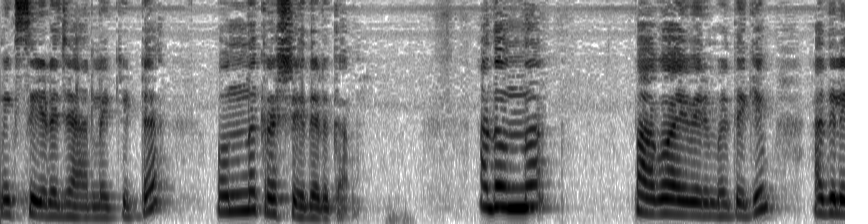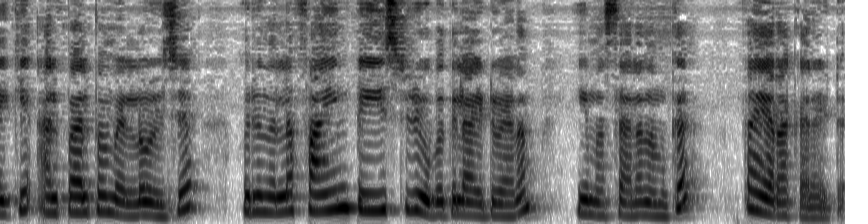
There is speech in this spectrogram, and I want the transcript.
മിക്സിയുടെ ജാറിലേക്ക് ഇട്ട് ഒന്ന് ക്രഷ് ചെയ്തെടുക്കാം. അതൊന്ന് പാകമായി വരുമ്പോഴത്തേക്കും അതിലേക്ക് അല്പാൽപ്പം വെള്ളം ഒഴിച്ച് ഒരു നല്ല ഫൈൻ പേസ്റ്റ് രൂപത്തിലായിട്ട് വേണം ഈ മസാല നമുക്ക് തയ്യാറാക്കാനായിട്ട്.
